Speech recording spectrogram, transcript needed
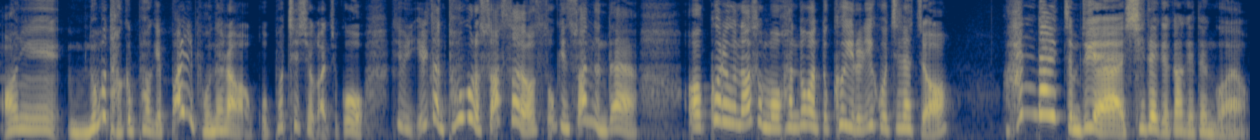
아니 음, 너무 다급하게 빨리 보내라고 버치셔가지고 일단 톡으로 쐈어요. 쏘긴 쐈는데 어 그리고 나서 뭐 한동안 또 그 일을 잊고 지냈죠. 한 달쯤 뒤에 시댁에 가게 된 거예요.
